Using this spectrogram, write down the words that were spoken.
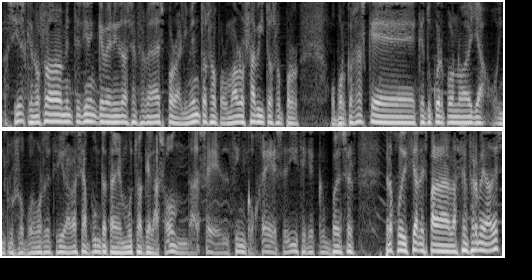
Así es que no solamente tienen que venir las enfermedades por alimentos o por malos hábitos o por, o por cosas que, que tu cuerpo no haya, o incluso podemos decir, ahora se apunta también mucho a que las ondas, el 5G, se dice que pueden ser perjudiciales para las enfermedades,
